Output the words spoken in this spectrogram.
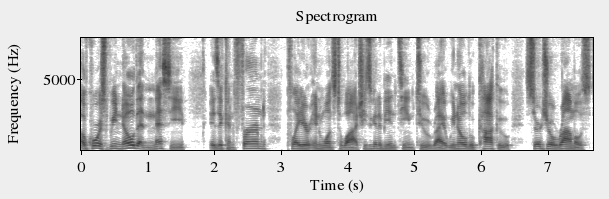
of course, we know that Messi is a confirmed player in ones to watch. He's going to be in team two, right? We know Lukaku, Sergio Ramos,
